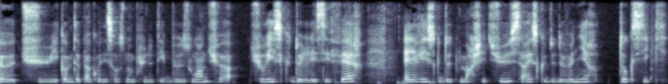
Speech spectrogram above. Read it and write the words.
euh, tu et comme t'as pas connaissance non plus de tes besoins, tu as, tu risques de la laisser faire, elle risque de te marcher dessus, ça risque de devenir toxique.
